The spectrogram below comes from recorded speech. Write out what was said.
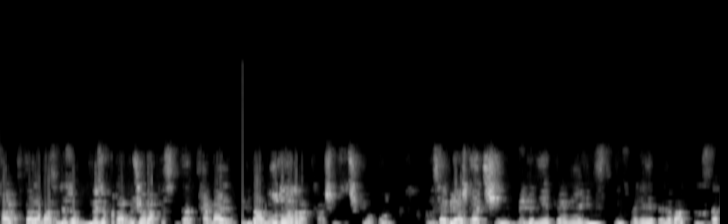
Farklılıklardan bahsediyoruz ya, Mezopotamya coğrafyasında temel gıda buğday olarak karşımıza çıkıyor, un. Mesela biraz daha Çin medeniyetlerine, Hint medeniyetlerine baktığınızda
